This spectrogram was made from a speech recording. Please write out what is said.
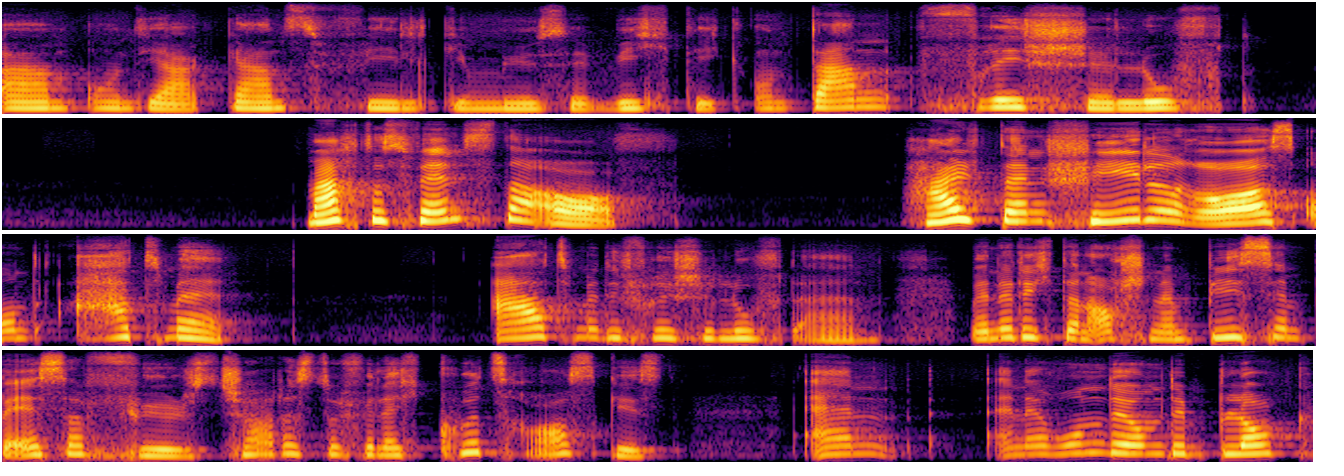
Ähm, und ja, ganz viel Gemüse, wichtig. Und dann frische Luft. Mach das Fenster auf. Halt deinen Schädel raus und atme. Atme die frische Luft ein. Wenn du dich dann auch schon ein bisschen besser fühlst, schau, dass du vielleicht kurz rausgehst. Ein, eine Runde um den Block,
